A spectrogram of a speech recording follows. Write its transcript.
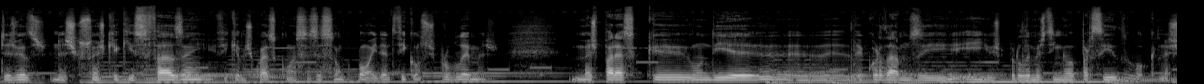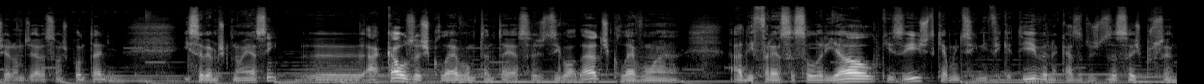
muitas vezes nas discussões que aqui se fazem ficamos quase com a sensação que, bom, identificam-se os problemas, mas parece que um dia uh, acordámos e, e, os problemas tinham aparecido ou que nasceram de geração espontânea e sabemos que não é assim. Uh, há causas que levam, portanto, a essas desigualdades, que levam a, à diferença salarial que existe, que é muito significativa, na casa dos 16%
